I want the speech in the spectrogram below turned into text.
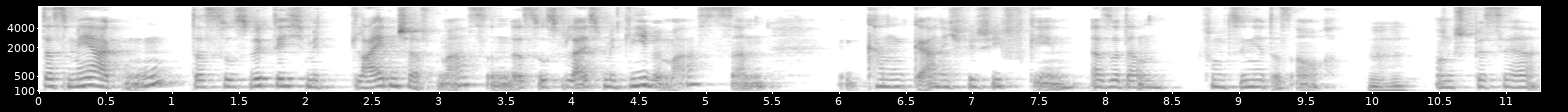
das merken, dass du es wirklich mit Leidenschaft machst und dass du es vielleicht mit Liebe machst, dann kann gar nicht viel schief gehen. Also dann funktioniert das auch. Mhm. Und bisher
